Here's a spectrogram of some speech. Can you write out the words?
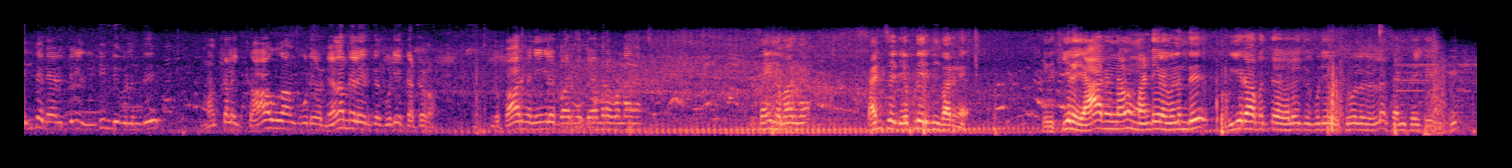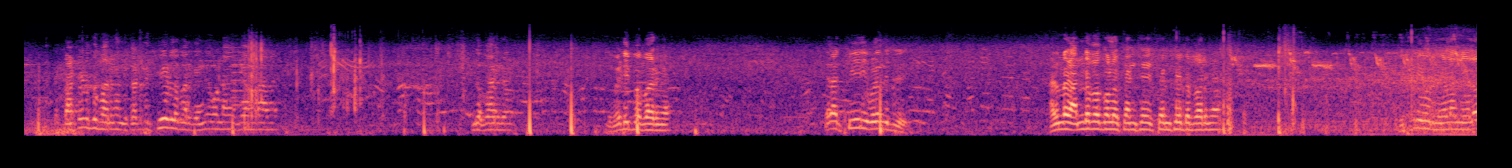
எந்த நேரத்திலையும் இடிந்து விழுந்து மக்களை காவு வாங்கக்கூடிய ஒரு நிலைமையில் இருக்கக்கூடிய கட்டடம். இங்கே பாருங்கள் நீங்களே பாருங்கள் கேமரா கொண்டாங்க. சைடில் பாருங்கள் சன் சைடு எப்படி இருக்குன்னு பாருங்கள் இது கீழே யார் இருந்தாலும் மண்டையில் விழுந்து உயிராபத்தை விளைவிக்கக்கூடிய ஒரு சூழலில் சன் சைடு இருக்குது கட்டடத்தை பாருங்கள் இந்த கட்டத்து கீழே பாருங்கள் எங்கே கொண்டாங்க கேமராவை இந்த பாருங்கள் இந்த வெடிப்பை பாருங்கள் இதெல்லாம் கீறி விழுந்துட்டு. அது மாதிரி அந்த பக்கம் உள்ள சன்சைட் பாருங்கள் இப்படி ஒரு நிலைமையில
